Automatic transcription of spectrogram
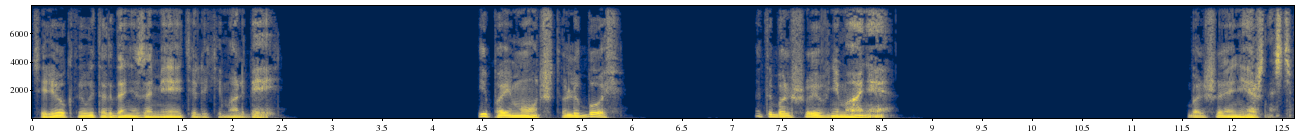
Серег-то вы тогда не заметили, Кемальбей. И поймут, что любовь — это большое внимание, большая нежность.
